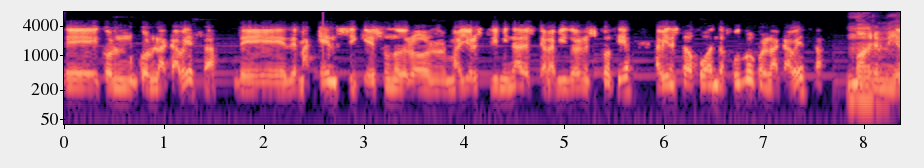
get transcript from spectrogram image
eh, con, con, la cabeza de, de, Mackenzie, que es uno de los mayores criminales que ha habido en Escocia, habían estado jugando a fútbol con la cabeza. Madre mía.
